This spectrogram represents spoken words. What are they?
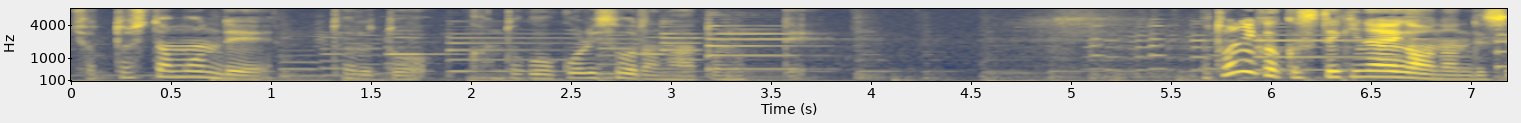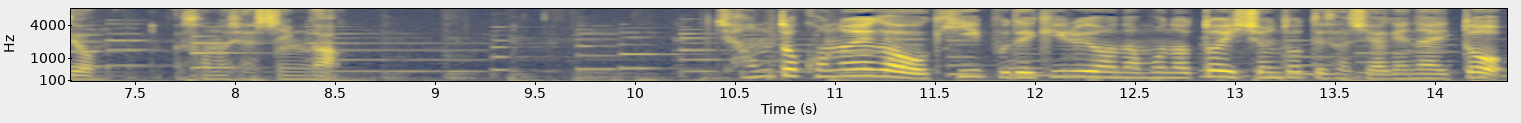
ちょっとしたもんで撮ると監督怒りそうだなと思って。とにかく素敵な笑顔なんですよ。その写真が。ちゃんとこの笑顔をキープできるようなものと一緒に撮って差し上げないと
